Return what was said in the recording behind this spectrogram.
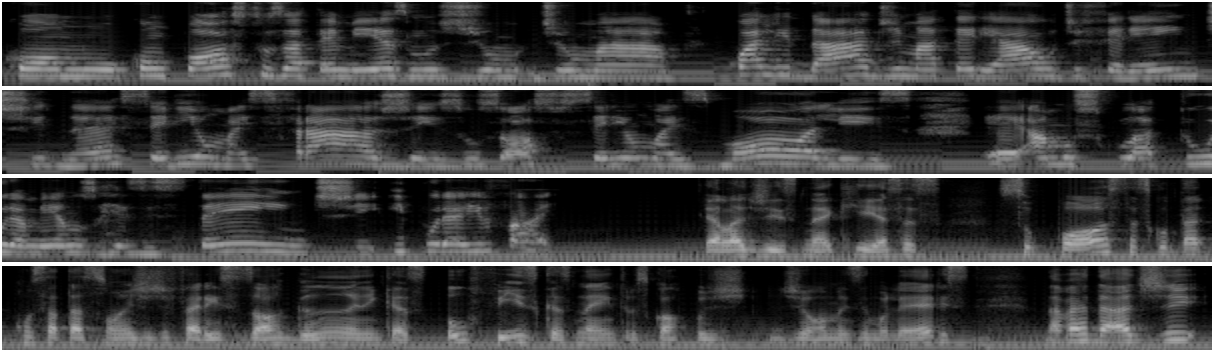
como compostos até mesmo de, um- de uma qualidade material diferente, né? Seriam mais frágeis, os ossos seriam mais moles, é, a musculatura menos resistente e por aí vai. Ela diz, né, que essas supostas constatações de diferenças orgânicas ou físicas, né, entre os corpos de homens e mulheres, na verdade,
